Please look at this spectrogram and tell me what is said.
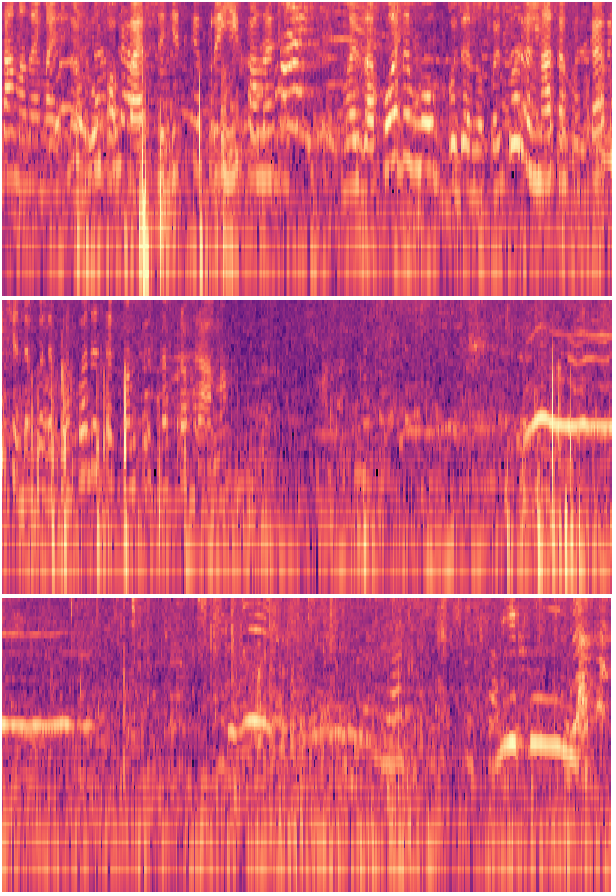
сама найменша група. Вперше дітки приїхали. Ми заходимо в будинок культури Гната Хоткевича, де буде проходити конкурсна програма. В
